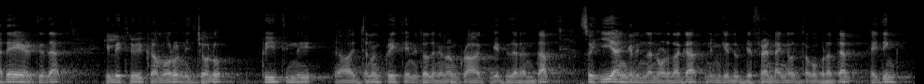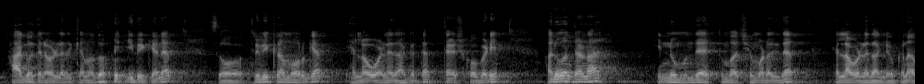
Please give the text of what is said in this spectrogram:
ಅದೇ ಹೇಳ್ತಿದೆ. ಇಲ್ಲಿ ತ್ರಿವಿಕ್ರಮ್ ಅವರು ನಿಜವಲ್ಲೂ ಪ್ರೀತಿ ಜನಕ್ಕೆ ಪ್ರೀತಿ ಏನಿತ್ತು ಅದನ್ನೆಲ್ಲ ಕೂಡ ಗೆದ್ದಿದ್ದಾರೆ ಅಂತ. ಸೊ ಈ ಆ್ಯಂಗಲಿಂದ ನೋಡಿದಾಗ ನಿಮಗೆ ಇದು ಡಿಫ್ರೆಂಟ್ ಆ್ಯಂಗಲ್ ತೊಗೊಬರುತ್ತೆ. ಐ ಥಿಂಕ್ ಆಗೋದಿಲ್ಲ ಒಳ್ಳೇದಕ್ಕೆ ಅನ್ನೋದು ಇದಕ್ಕೇ ಸೊ ತ್ರಿವಿಕ್ರಮ್ ಅವ್ರಿಗೆ ಎಲ್ಲೋ ಒಳ್ಳೇದಾಗುತ್ತೆ. ತಿಳಿಸ್ಕೋಬೇಡಿ ಹನುಮಂತಣ್ಣ, ಇನ್ನು ಮುಂದೆ ತುಂಬ ಅಚೀವ್ ಮಾಡೋದಿದೆ. ಎಲ್ಲ ಒಳ್ಳೇದಾಗಲಿ, ಓಕೆನಾ?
